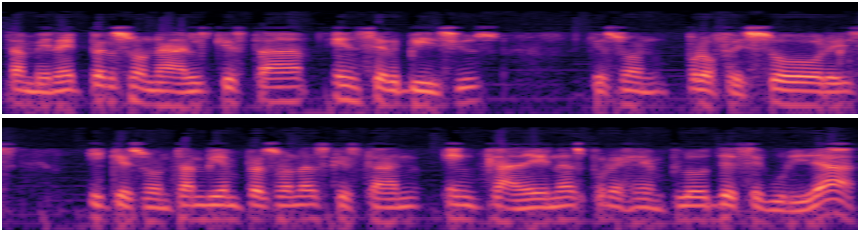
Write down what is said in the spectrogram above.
también hay personal que está en servicios, que son profesores y que son también personas que están en cadenas, por ejemplo, de seguridad,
